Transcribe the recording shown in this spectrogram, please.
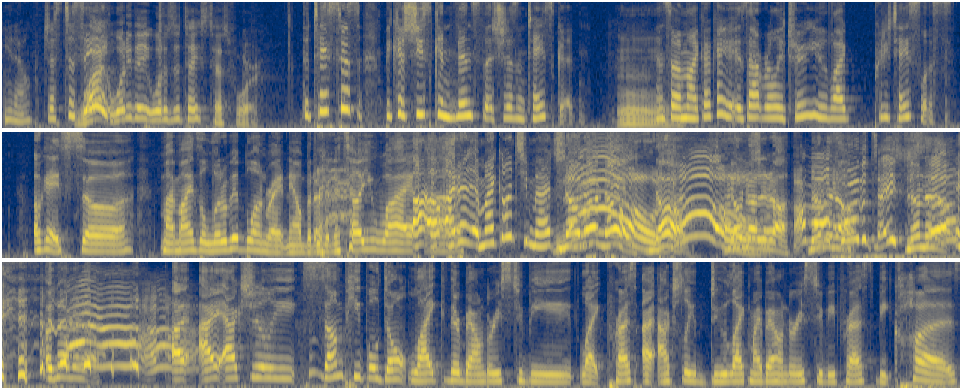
You know, just to see What? What do they? What is the taste test for? the taste test because she's convinced that she doesn't taste good. Mm. And so I'm like, okay, is that really true? You like pretty tasteless. Okay, so my mind's a little bit blown right now, but I'm going to tell you why. Uh oh, uh, I don't, am I going too much? No, no, no, no, no. no, not at all. I'm no, all no, no. for the taste No, no, no, yourself. Uh, no, no, no. I, I actually, some people don't like their boundaries to be like pressed. I actually do like my boundaries to be pressed because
